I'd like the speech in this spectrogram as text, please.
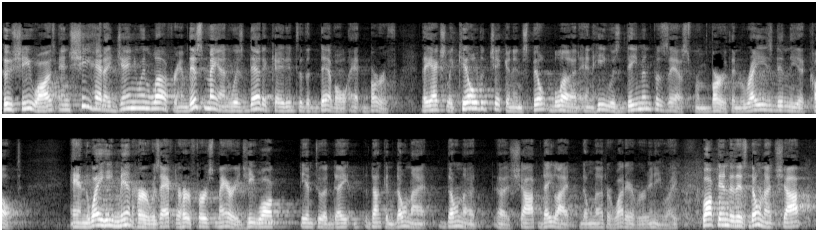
who she was and she had a genuine love for him. This man was dedicated to the devil at birth. They actually killed a chicken and spilt blood, and he was demon possessed from birth and raised in the occult. And the way he met her was after her first marriage. He walked into a day, Dunkin' Donut, donut uh, shop, Daylight Donut or whatever, anyway. Walked into this donut shop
